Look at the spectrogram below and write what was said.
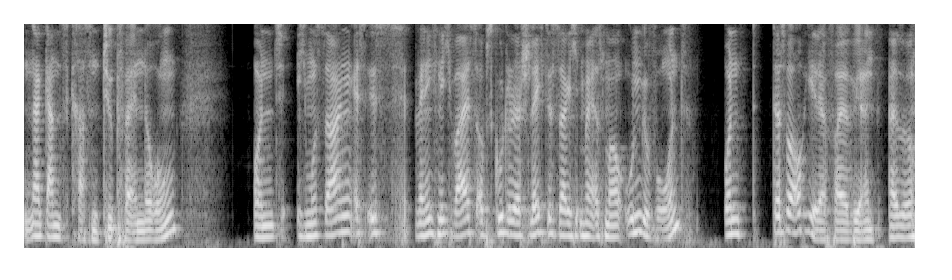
einer ganz krassen Typveränderung. Und ich muss sagen, es ist, wenn ich nicht weiß, ob es gut oder schlecht ist, sage ich immer erstmal ungewohnt. Und das war auch hier der Fall, Björn. Also,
